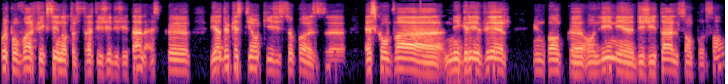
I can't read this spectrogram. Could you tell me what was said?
pour pouvoir fixer notre stratégie digitale, est-ce que il y a deux questions qui se posent. Est-ce qu'on va migrer vers une banque en ligne digitale 100%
